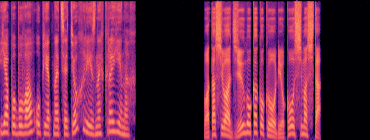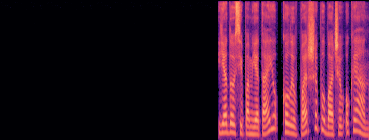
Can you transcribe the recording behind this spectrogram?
Я побував у 15 різних країнах. 私は15カ国を旅行しました。 Я досі пам'ятаю, коли вперше побачив океан.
